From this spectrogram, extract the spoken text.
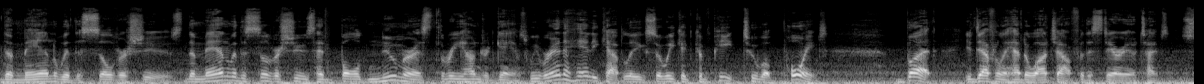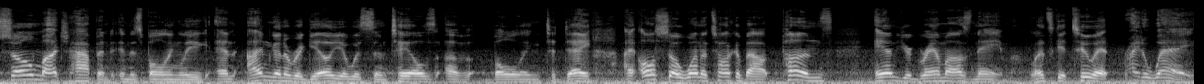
the man with the silver shoes. The man with the silver shoes had bowled numerous 300 games. We were in a handicap league, so we could compete to a point, but you definitely had to watch out for the stereotypes. So much happened in this bowling league, and I'm going to regale you with some tales of bowling today. I also want to talk about puns and your grandma's name. Let's get to it right away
